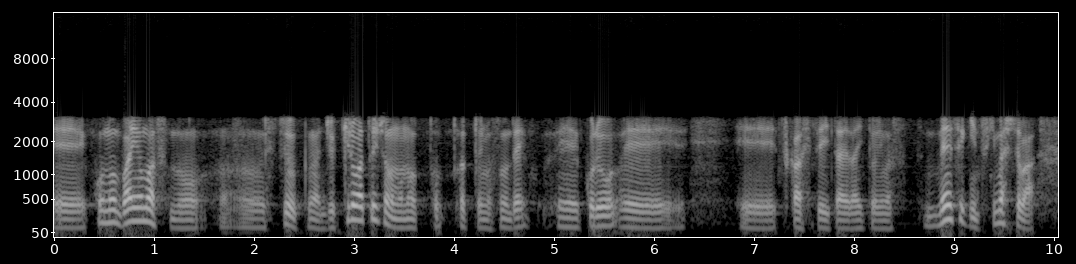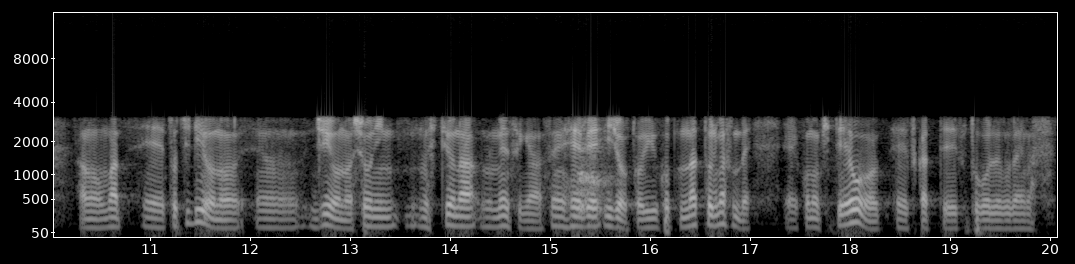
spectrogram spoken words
えー、このバイオマスの出力が10キロワット以上のものとなっておりますので、えー、これを、えー、使わせていただいております。面積につきましては、あのまえ土地利用の、事業の承認の必要な面積が1000平米以上ということになっておりますので、えこの規定を、え使っているところでございます。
